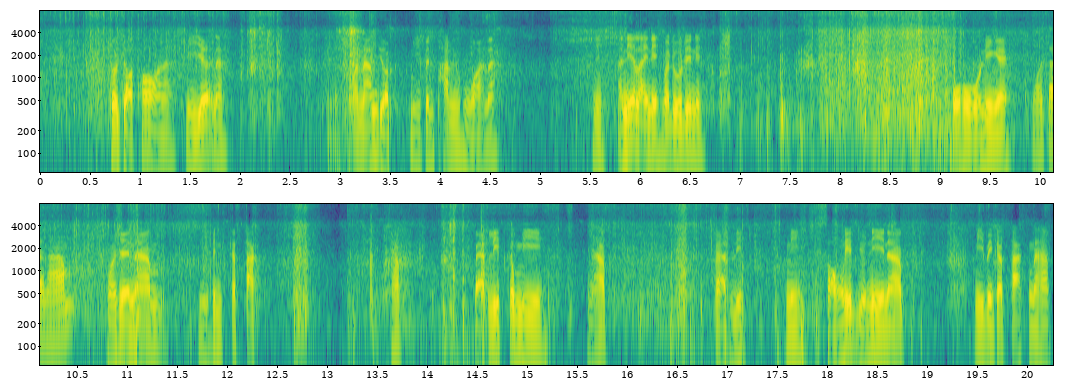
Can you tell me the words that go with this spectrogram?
ๆตัวเจาะท่อนะมีเยอะนะหัวน้ำหยดมีเป็นพันหัวนะนี่อันนี้อะไรเนี่ยมาดูดินี่โอ้โหนี่ไงหัวใจน้หัวใจน้ำมีเป็นกระตักนะครับแปดลิตรก็มีนะครับแปดลิตร นี่สองลิตรอยู่นี่นะครับ มีเป็นกระตักนะครับ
